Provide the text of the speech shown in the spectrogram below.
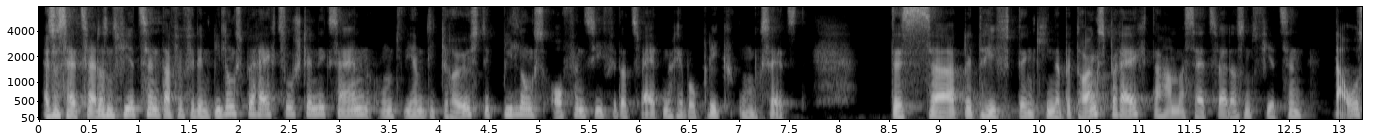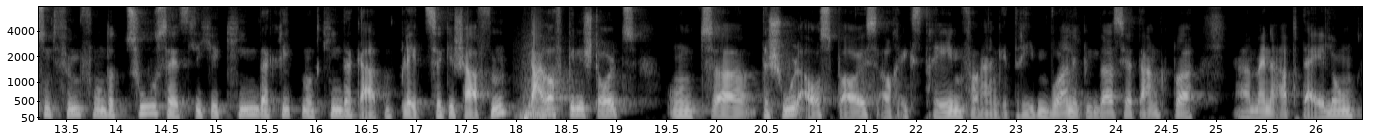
Also seit 2014 darf ich für den Bildungsbereich zuständig sein und wir haben die größte Bildungsoffensive der Zweiten Republik umgesetzt. Das äh, betrifft den Kinderbetreuungsbereich. Da haben wir seit 2014 1500 zusätzliche Kinderkrippen und Kindergartenplätze geschaffen. Darauf bin ich stolz und äh, der Schulausbau ist auch extrem vorangetrieben worden. Ich bin da sehr dankbar äh, meiner Abteilung.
